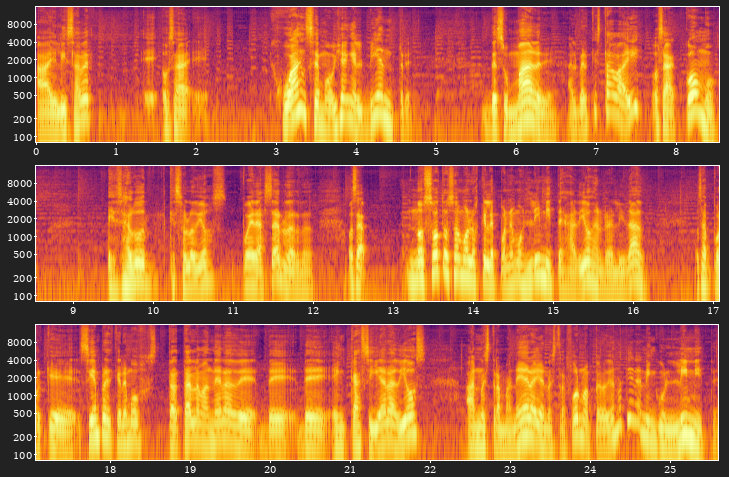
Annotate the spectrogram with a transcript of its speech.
a Elizabeth, eh, o sea, Juan se movió en el vientre de su madre al ver que estaba ahí. O sea, ¿cómo? Es algo que solo Dios puede hacer, ¿verdad? O sea, nosotros somos los que le ponemos límites a Dios en realidad. O sea, porque siempre queremos tratar la manera de, de, encasillar a Dios a nuestra manera y a nuestra forma, pero Dios no tiene ningún límite.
